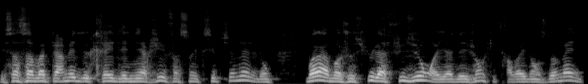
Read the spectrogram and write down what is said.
Et ça, ça va permettre de créer de l'énergie de façon exceptionnelle. Donc voilà, moi je suis la fusion, et il y a des gens qui travaillent dans ce domaine.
